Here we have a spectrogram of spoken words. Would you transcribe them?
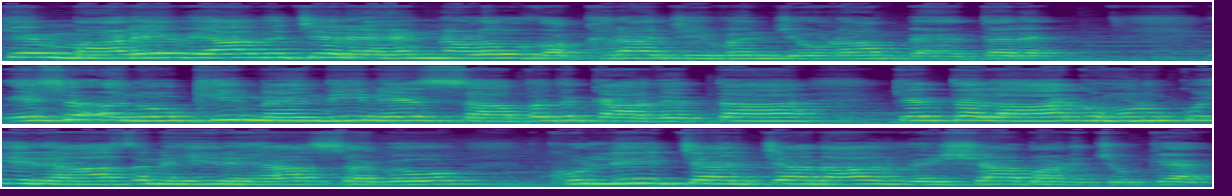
ਕਿ ਮਾੜੇ ਵਿਆਹ ਵਿੱਚ ਰਹਿਣ ਨਾਲੋਂ ਵੱਖਰਾ ਜੀਵਨ ਜਿਉਣਾ ਬਿਹਤਰ ਹੈ। ਇਸ ਅਨੋਖੀ ਮਹਿੰਦੀ ਨੇ ਸਾਬਤ ਕਰ ਦਿੱਤਾ ਕਿ ਤਲਾਕ ਹੁਣ ਕੋਈ ਰਾਜ਼ ਨਹੀਂ ਰਿਹਾ, ਸਗੋਂ ਖੁੱਲੀ ਚਰਚਾ ਦਾ ਵਿਸ਼ਾ ਬਣ ਚੁੱਕਿਆ ਹੈ।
